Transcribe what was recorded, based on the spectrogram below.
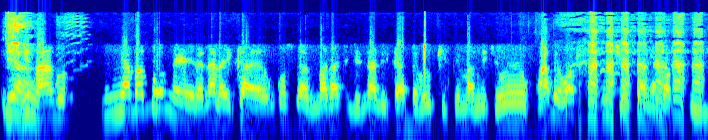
Yeah. ingakho ngiyababongela nala ekhaya unkosikazi makathi nje nala igada imali ngabe wafika ujesu angakafiki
